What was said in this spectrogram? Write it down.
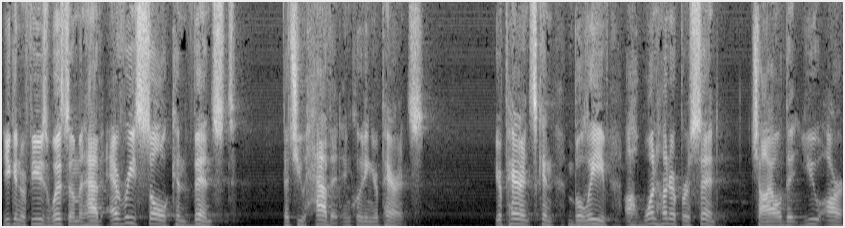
You can refuse wisdom and have every soul convinced that you have it, including your parents. Your parents can believe a 100% child that you are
